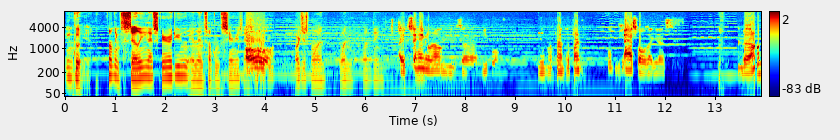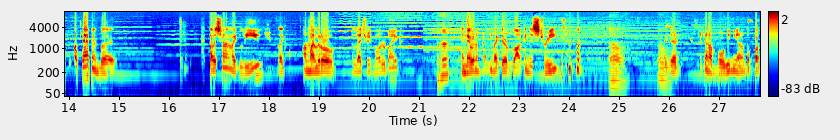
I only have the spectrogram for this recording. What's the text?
you can go something silly that scared you, and then something serious. that scared you, oh, or just one, one, one thing. I used to hang around these uh, people. You know, friend, friend, these assholes, I guess. And uh, I don't know what happened, but I was trying to like leave, like on my little electric motorbike, Uh huh. and they wouldn't let me. Like they were blocking the street. Oh. Oh. like they're, they're trying to bully me. I don't know what the fuck.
